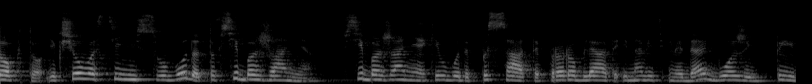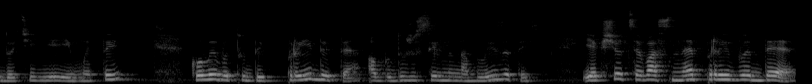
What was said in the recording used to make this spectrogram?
Тобто, якщо у вас цінність свобода, то всі бажання, всі бажання, які ви будете писати, проробляти, і навіть, не дай Боже, йти до тієї мети, коли ви туди прийдете або дуже сильно наблизитесь, і якщо це вас не приведе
